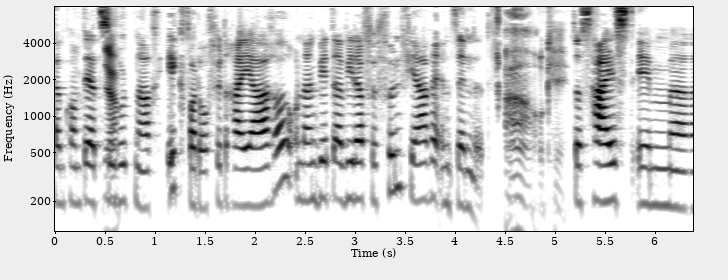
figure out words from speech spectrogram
Dann kommt er zurück ja. nach Ecuador für drei Jahre und dann wird er wieder für fünf Jahre entsendet. Ah, okay. Das heißt, im, äh,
